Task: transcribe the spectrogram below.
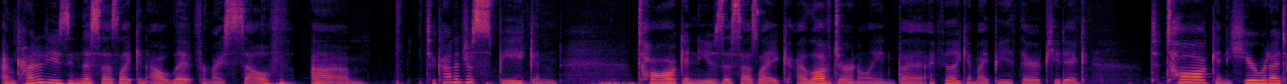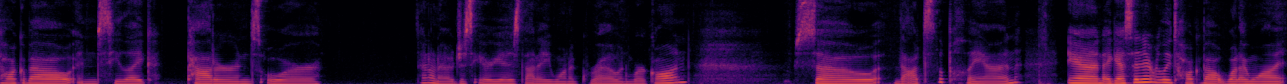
I'm kind of using this as like an outlet for myself um, to kind of just speak and talk and use this as like I love journaling, but I feel like it might be therapeutic to talk and hear what I talk about and see like patterns or I don't know, just areas that I want to grow and work on. So that's the plan. And I guess I didn't really talk about what I want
